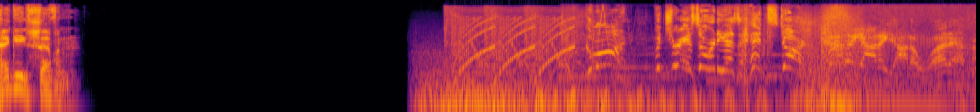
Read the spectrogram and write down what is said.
Peggy 7. Come on! Betrayus already has a head start! Yada, yada, yada, whatever.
